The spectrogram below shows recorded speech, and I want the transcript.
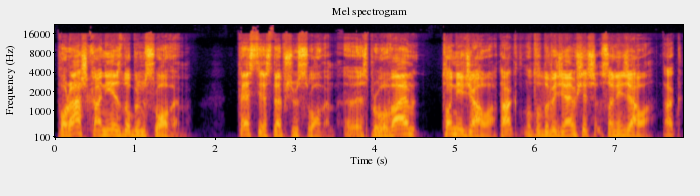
porażka nie jest dobrym słowem. Test jest lepszym słowem. Y, spróbowałem, to nie działa, tak? No to dowiedziałem się, co nie działa, tak?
